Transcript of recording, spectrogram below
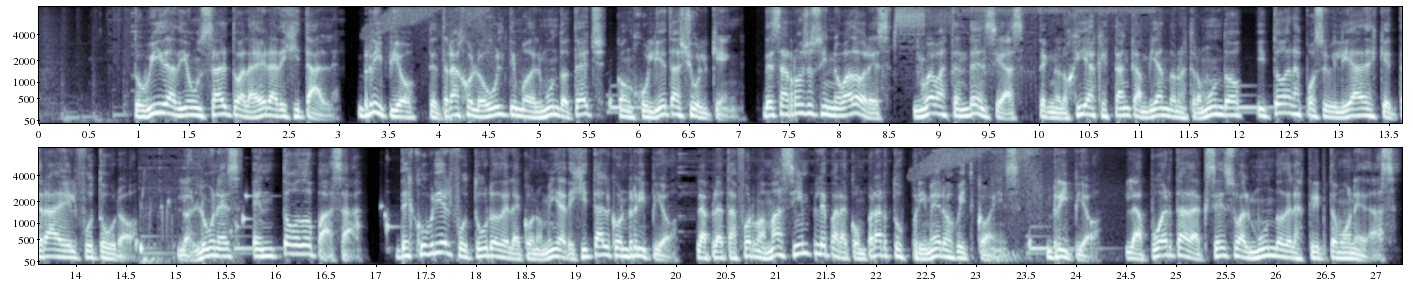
Tu vida dio un salto a la era digital. Ripio te trajo lo último del mundo tech con Julieta Schulking. Desarrollos innovadores, nuevas tendencias, tecnologías que están cambiando nuestro mundo y todas las posibilidades que trae el futuro. Los lunes en Todo pasa. Descubrí el futuro de la economía digital con Ripio, la plataforma más simple para comprar tus primeros bitcoins. Ripio, la puerta de acceso al mundo de las criptomonedas.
